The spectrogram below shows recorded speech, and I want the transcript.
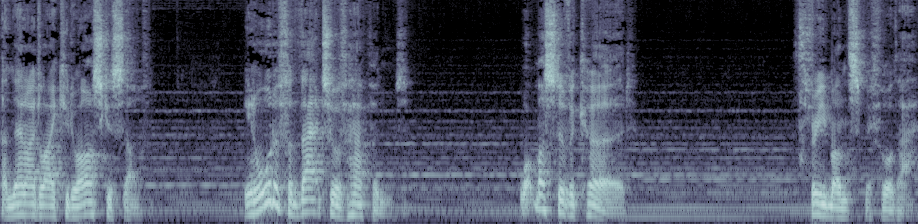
And then I'd like you to ask yourself in order for that to have happened, what must have occurred three months before that?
